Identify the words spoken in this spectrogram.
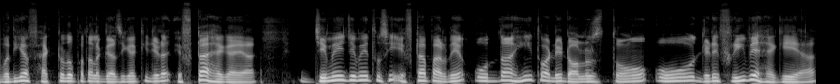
ਵਧੀਆ ਫੈਕਟ ਉਦੋਂ ਪਤਾ ਲੱਗਾ ਸੀਗਾ ਕਿ ਜਿਹੜਾ ਇਫਟਾ ਹੈਗਾ ਆ ਜਿਵੇਂ ਜਿਵੇਂ ਤੁਸੀਂ ਇਫਟਾ ਭਰਦੇ ਆ ਉਦਾਂ ਹੀ ਤੁਹਾਡੇ ਡਾਲਰਸ ਤੋਂ ਉਹ ਜਿਹੜੇ ਫ੍ਰੀਵੇ ਹੈਗੇ ਆ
